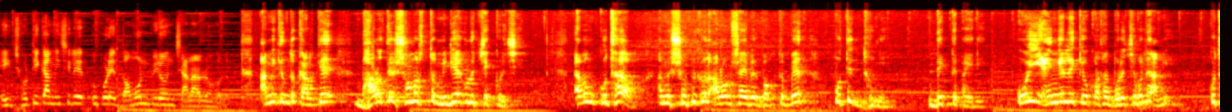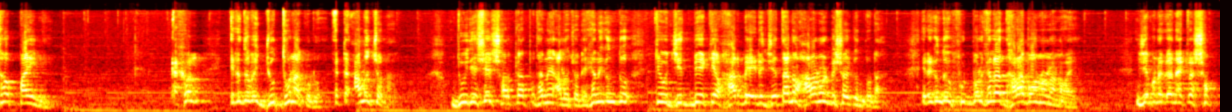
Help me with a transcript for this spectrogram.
এই ঝটিকা মিছিলের উপরে দমন পীড়ন চালানো হলো? আমি কিন্তু কালকে ভারতের সমস্ত মিডিয়াগুলো চেক করেছি এবং কোথাও আমি শফিকুল আলম সাহেবের বক্তব্যের প্রতিধ্বনি দেখতে পাইনি। ওই অ্যাঙ্গেলে কেউ কথা বলেছে বলে আমি কোথাও পাইনি। এখন এটা তো ভাই যুদ্ধ না করো একটা আলোচনা। দুই দেশের সরকার প্রধানের আলোচনা। এখানে কিন্তু কেউ জিতবে, কেউ হারবে, এটা জেতানো, হারানোর বিষয় কিন্তু না। এটা কিন্তু ফুটবল খেলার ধারা বর্ণনা নয়। যে মনে করেন একটা শক্ত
